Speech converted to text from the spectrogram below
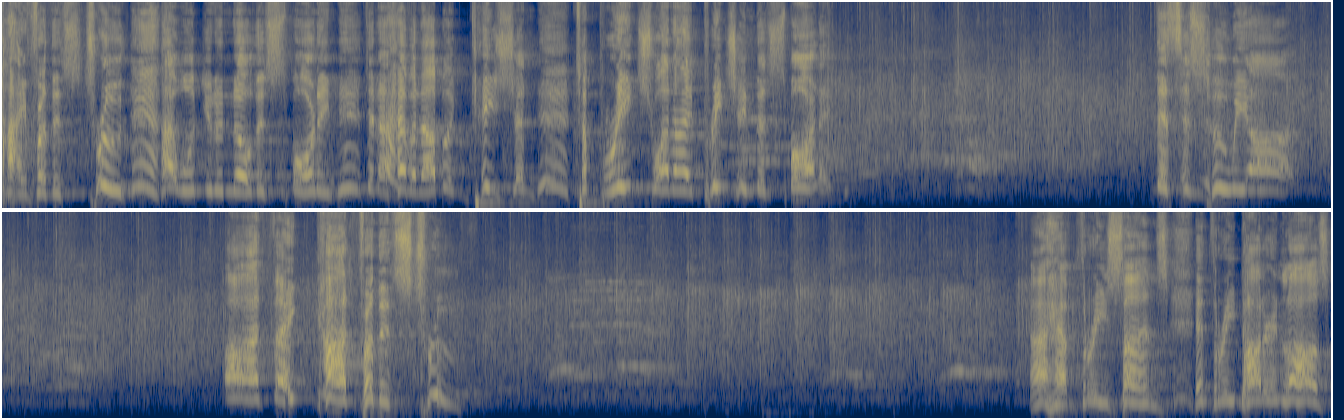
die for this truth. I want you to know this morning that I have an obligation to preach what I'm preaching this morning. This is who we are. Oh, I thank God for this truth. I have three sons and three daughter in laws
